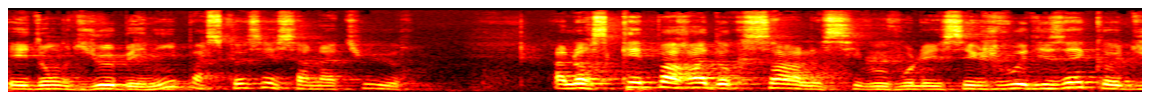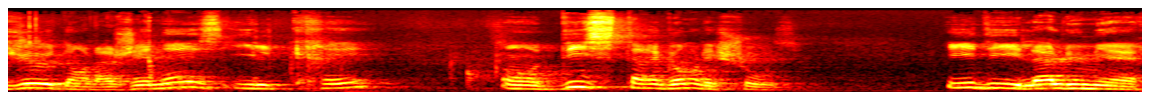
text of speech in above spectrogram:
Et donc Dieu bénit parce que c'est sa nature. Alors ce qui est paradoxal, si vous voulez, c'est que je vous disais que Dieu, dans la Genèse, il crée en distinguant les choses. Il dit la lumière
